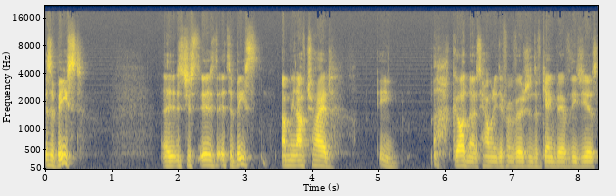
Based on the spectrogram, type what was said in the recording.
is a beast. It's just it's, a beast. I mean, I've tried. God knows how many different versions of Game Day over these years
